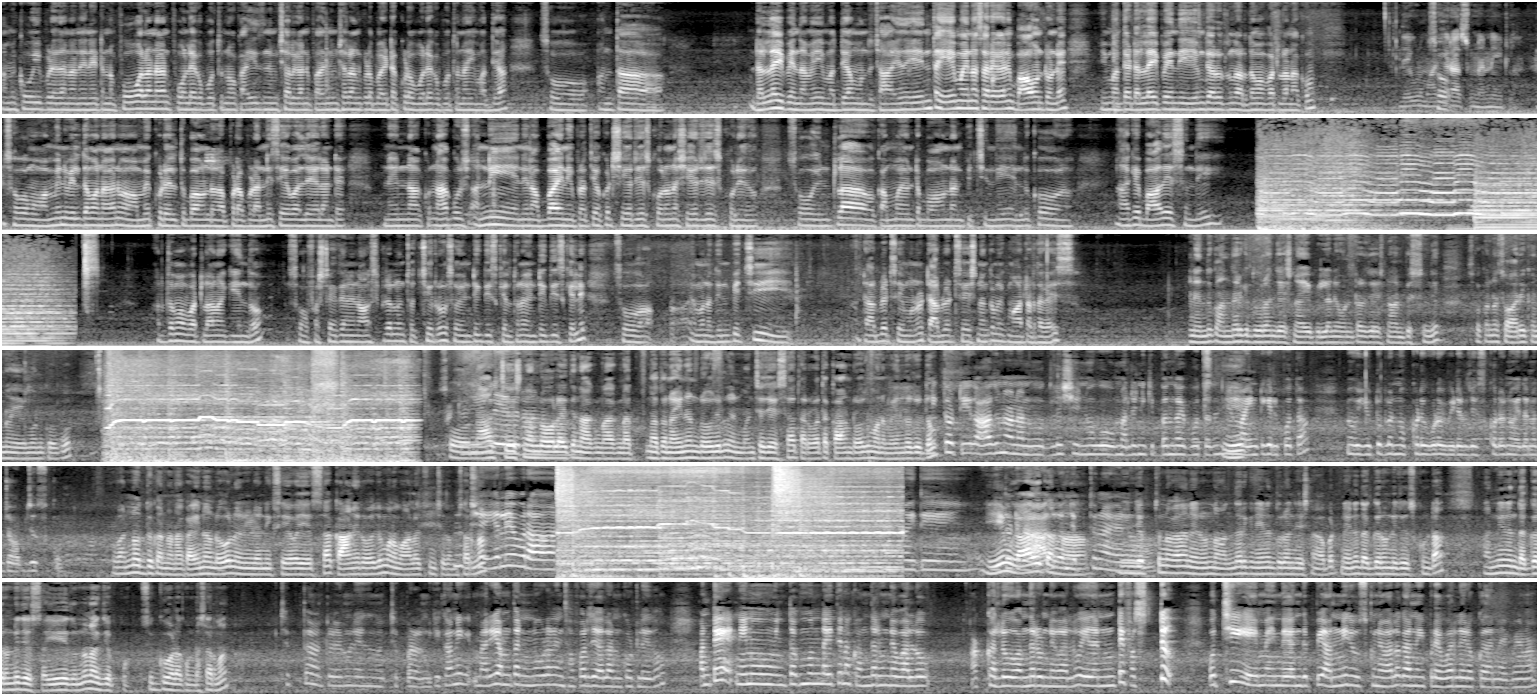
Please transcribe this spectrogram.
ఆమెకు ఇప్పుడు ఏదైనా నేను ఎటన్నా పోవాలన్నా కానీ పోలేకపోతున్నా ఒక ఐదు నిమిషాలు కానీ పది నిమిషాలు అని కూడా బయటకు కూడా పోలేకపోతున్నా ఈ మధ్య. సో అంత డల్ అయిపోయింది ఆమె ఈ మధ్య ముందు చా ఎంత ఏమైనా సరే కానీ బాగుంటుండే. ఈ మధ్య డల్ అయిపోయింది ఏం జరుగుతుందో అర్థం అవ్వట్లే నాకు. సో- ఇట్లా. సో మా మమ్మీని వెళ్దామన్నా కానీ మా మమ్మీకి కూడా వెళ్తూ బాగుండదు. అప్పుడప్పుడు అన్ని సేవలు చేయాలంటే నేను నాకు నాకు అన్నీ నేను అబ్బాయిని ప్రతి ఒక్కటి షేర్ చేసుకోవాలన్నా షేర్ చేసుకోలేదు. సో ఇంట్లో ఒక అమ్మాయి ఉంటే బాగుండు అనిపించింది ఎందుకో నాకే బాధ వేస్తుంది అర్థం అవ్వట్లా నాకు ఏందో సో ఫస్ట్ అయితే నేను హాస్పిటల్ నుంచి వచ్చిర్రు. సో ఇంటికి తీసుకెళ్తున్నా ఇంటికి తీసుకెళ్ళి సో ఏమన్నా తినిపించి టాబ్లెట్స్ ఏమన్నా టాబ్లెట్స్ వేసినాక మీకు మాట్లాడతా గైస్ నేను ఎందుకు అందరికి దూరం చేసిన ఈ పిల్లని ఒంటరి చేసిన అనిపిస్తుంది. సో కన్నా సారీ కన్నా ఏమనుకోకు. సో నాకు చేసిన రోజులు అయితే నాకు నాకు నాతో అయిన రోజులు నేను మంచిగా చేస్తా. తర్వాత కాని రోజు మనం ఏందో చూద్దాం? నీతోటి కాదు నా నన్ను వదిలేసి నువ్వు మళ్ళీ నీకు ఇబ్బంది అయిపోతుంది. నేను మా ఇంటికి వెళ్ళిపోతా. నువ్వు యూట్యూబ్లో ఒక్కడి కూడా వీడియోలు చేసుకోలేవు. నువ్వు ఏదైనా జాబ్ చూసుకో. ఇవన్నీ వద్దు కన్నా నాకు అయిన రోజు నేను నీకు సేవ చేస్తా కాని రోజు మనం ఆలోచించుదాం సరేనా? ఇది ఏం కాదు కన్నా. నేను చెప్తున్నా కదా నేను అందరికి నేనే దూరం చేసిన కాబట్టి నేనే దగ్గరుండి చూసుకుంటా అన్నీ నేను దగ్గరుండి చేస్తా. ఏది ఉన్నా నాకు చెప్పు సిగ్గు పడకుండా సరేనా? చెప్తా అట్లా ఏం లేదు నాకు చెప్పడానికి. కానీ మరీ అంత నిన్ను కూడా నేను సఫర్ చేయాలనుకోవట్లేదు. అంటే నేను ఇంతకు ముందు అయితే నాకు అందరు ఉండేవాళ్ళు అక్కలు అందరు ఉండేవాళ్ళు. ఏదైనా ఉంటే ఫస్ట్ వచ్చి ఏమైంది అని చెప్పి అన్నీ చూసుకునేవాళ్ళు. కానీ ఇప్పుడు ఎవరు లేరు ఒక్కదాన్ని అయిపోయినా.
